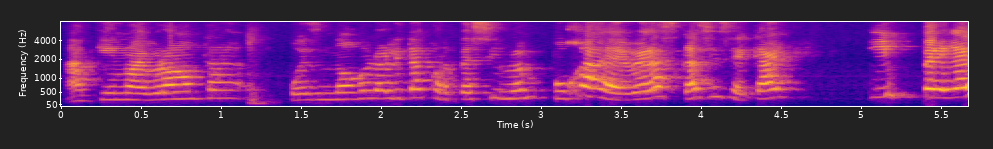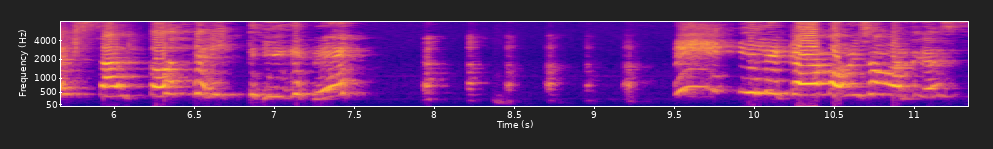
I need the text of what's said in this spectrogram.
aquí, no hay bronca. Pues no, Lolita Cortés sí lo empuja de veras, casi se cae y pega el salto del tigre. y le cae a Mauricio Martínez.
